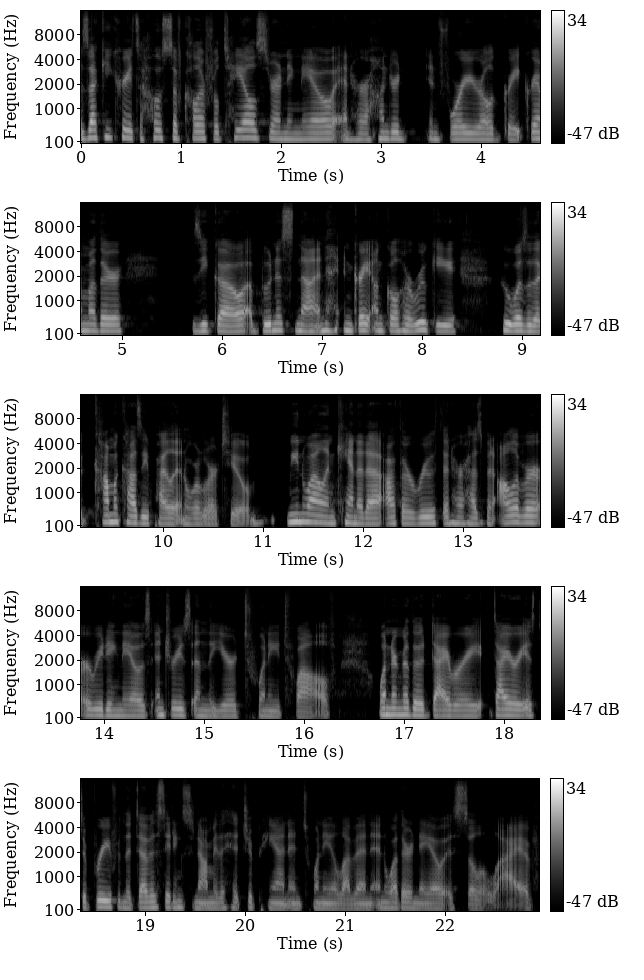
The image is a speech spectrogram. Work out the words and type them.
Ozeki creates a host of colorful tales surrounding Nao and her 104 year old great grandmother, Jiko, a Buddhist nun, and great uncle Haruki, who was a kamikaze pilot in World War II. Meanwhile, in Canada, author Ruth and her husband Oliver are reading Nao's entries in the year 2012, wondering whether the diary, diary is debris from the devastating tsunami that hit Japan in 2011 and whether Nao is still alive.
